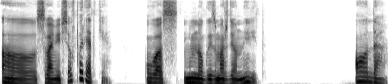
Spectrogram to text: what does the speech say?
«А с вами все в порядке? У вас немного изможденный вид». «О, да,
